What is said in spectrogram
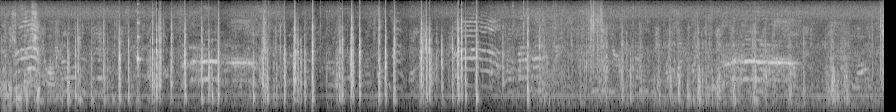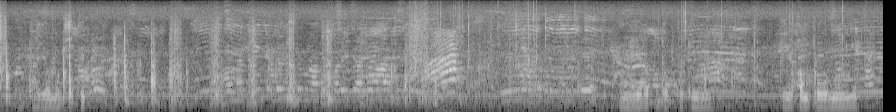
Sumikip siya. Ayaw magsikip. Ang hirap daputin yung pinakang puno niya.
